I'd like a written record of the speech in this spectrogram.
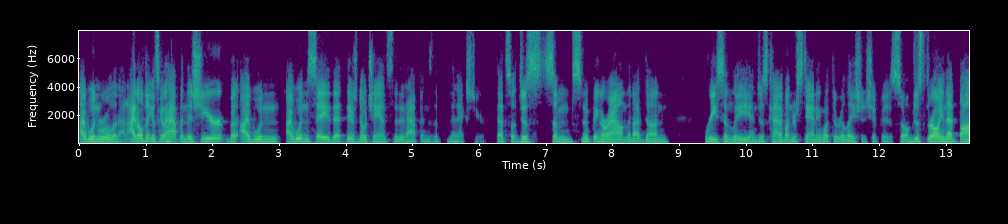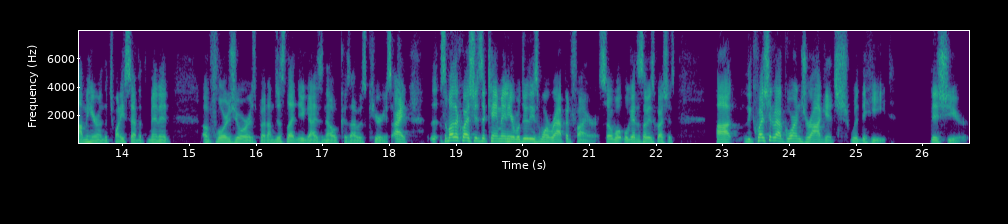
I wouldn't rule it out. I don't think it's going to happen this year, but I wouldn't I wouldn't say that there's no chance that it happens the, the next year. That's just some snooping around that I've done recently and just kind of understanding what the relationship is. So I'm just throwing that bomb here in the 27th minute of floor is yours, but I'm just letting you guys know because I was curious. All right, some other questions that came in here. We'll do these more rapid fire, so we'll, we'll get to some of these questions. Uh, the question about Goran Dragic with the Heat this year,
